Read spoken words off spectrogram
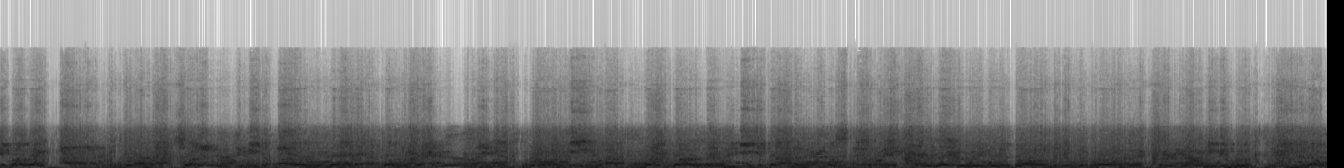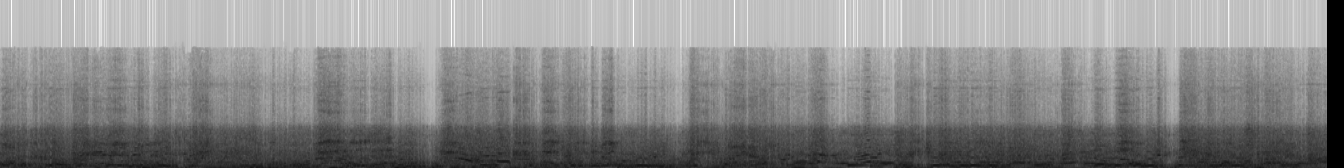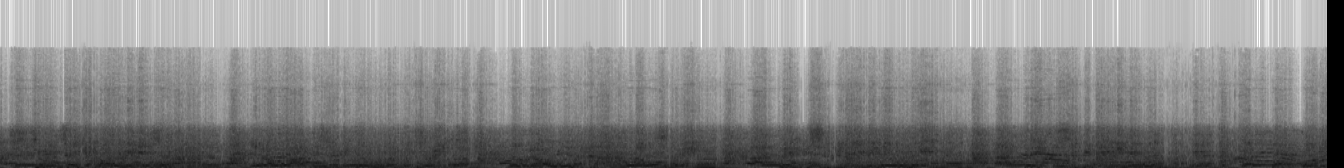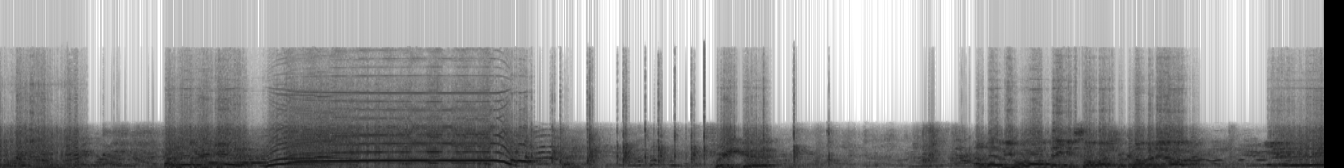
came out pretty good. I love you all. Thank you so much for coming out. Yeah.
